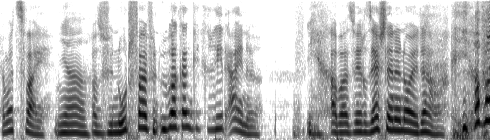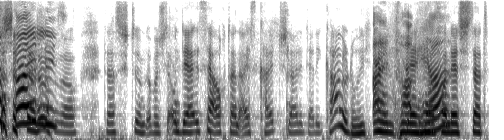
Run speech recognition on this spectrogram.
Wir zwei. Ja. Also für Notfall, für den Übergang geht eine. Ja, Aber es wäre sehr schnell eine neue da. ja wahrscheinlich. das stimmt. Aber, und der ist ja auch dann eiskalt, schneidet ja die Kabel durch. Einfach, Der Herr ja. von der Stadt.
